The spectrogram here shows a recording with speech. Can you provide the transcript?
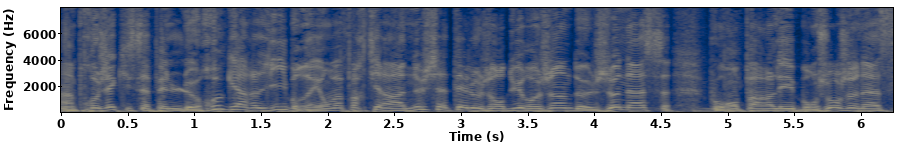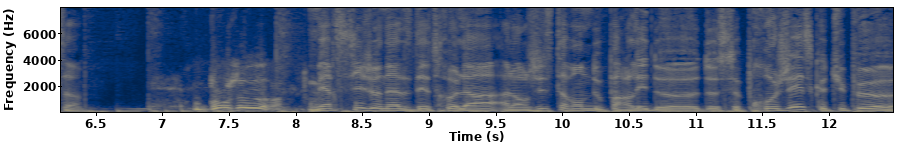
Un projet qui s'appelle le Regard Libre. Et on va partir à Neuchâtel aujourd'hui, rejoindre Jonas pour en parler. Bonjour Jonas. Bonjour. Merci Jonas d'être là. Alors juste avant de nous parler de, ce projet, est-ce que tu peux euh,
